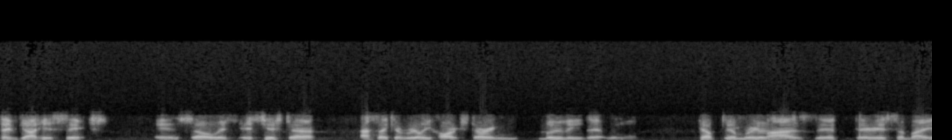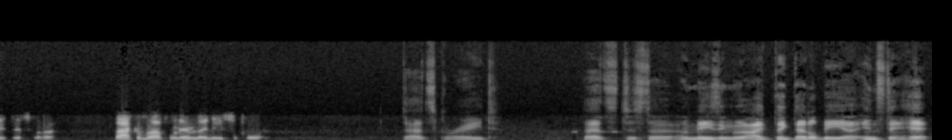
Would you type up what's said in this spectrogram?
they've got his six. And so it's, it's just, uh, I think, a really heart stirring movie that will help them realize that there is somebody that's going to back them up whenever they need support. That's great. That's just an amazing move. I think that'll be an instant hit.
